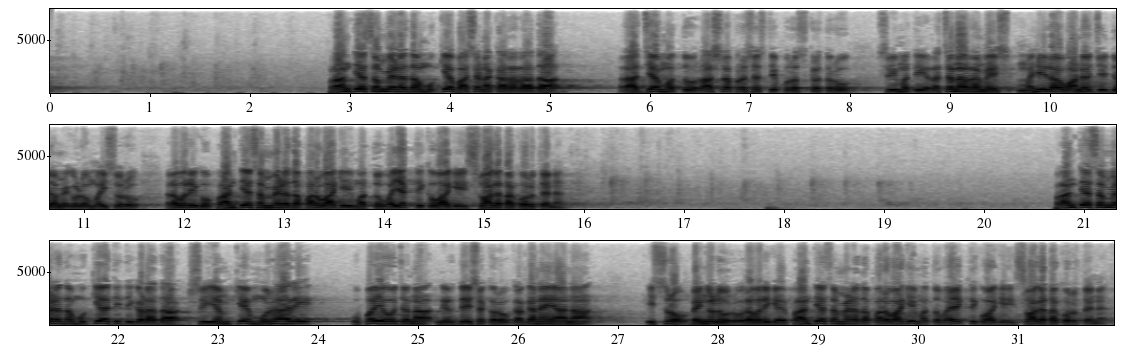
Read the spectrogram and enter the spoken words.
ಪ್ರಾಂತೀಯ ಸಮ್ಮೇಳನದ ಮುಖ್ಯ ಭಾಷಣಕಾರರಾದ ರಾಜ್ಯ ಮತ್ತು ರಾಷ್ಟ್ರ ಪ್ರಶಸ್ತಿ ಪುರಸ್ಕೃತರು ಶ್ರೀಮತಿ ರಚನಾ ರಮೇಶ್, ಮಹಿಳಾ ವಾಣಿಜ್ಯೋದ್ಯಮಿಗಳು ಮೈಸೂರು ರವರಿಗೂ ಪ್ರಾಂತೀಯ ಸಮ್ಮೇಳನದ ಪರವಾಗಿ ಮತ್ತು ವೈಯಕ್ತಿಕವಾಗಿ ಸ್ವಾಗತ ಕೋರುತ್ತೇನೆ. ಪ್ರಾಂತ್ಯ ಸಮ್ಮೇಳನದ ಮುಖ್ಯ ಅತಿಥಿಗಳಾದ ಶ್ರೀ ಎಂ ಕೆ ಮುರಾರಿ ಉಪಯೋಜನಾ ನಿರ್ದೇಶಕರು ಗಗನಯಾನ ಇಸ್ರೋ ಬೆಂಗಳೂರು ರವರಿಗೆ ಪ್ರಾಂತೀಯ ಸಮ್ಮೇಳನದ ಪರವಾಗಿ ಮತ್ತು ವೈಯಕ್ತಿಕವಾಗಿ ಸ್ವಾಗತ ಕೋರುತ್ತೇನೆ.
